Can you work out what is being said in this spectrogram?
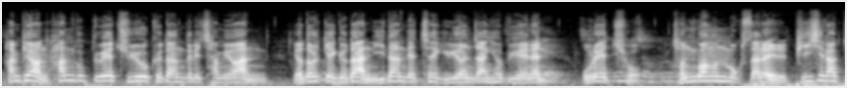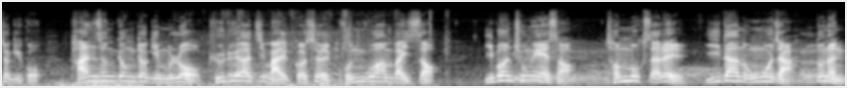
한편 한국교회 주요 교단들이 참여한 8개 교단 이단 대책 위원장 협의회는 올해 초 전광훈 목사를 비신학적이고 반성경적 인물로 교류하지 말 것을 권고한 바 있어 이번 총회에서 전 목사를 이단 옹호자 또는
